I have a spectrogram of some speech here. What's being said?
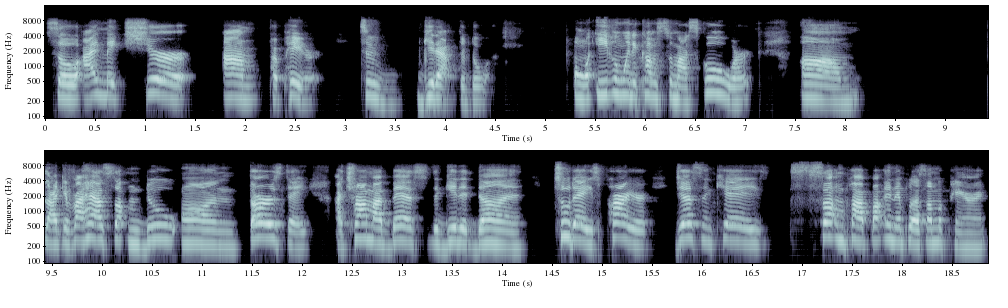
So I make sure I'm prepared to get out the door. Or even when it comes to my schoolwork, um, like if I have something due on Thursday, I try my best to get it done two days prior, just in case something pop up. And then plus I'm a parent.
